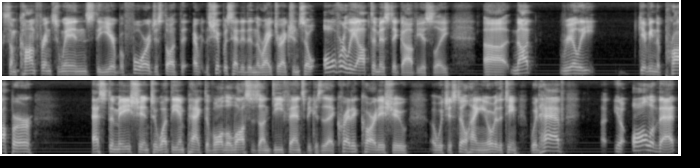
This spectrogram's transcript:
some conference wins the year before just thought that the ship was headed in the right direction. So overly optimistic obviously uh, not really giving the proper estimation to what the impact of all the losses on defense because of that credit card issue, uh, which is still hanging over the team, would have. Uh, you know, all of that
